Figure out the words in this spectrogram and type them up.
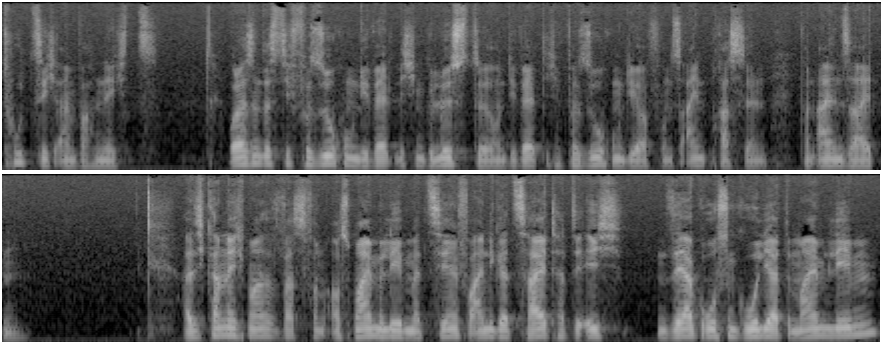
tut sich einfach nichts? Oder sind es die Versuchungen, die weltlichen Gelüste und die weltlichen Versuchungen, die auf uns einprasseln von allen Seiten? Also ich kann euch mal was von, aus meinem Leben erzählen. Vor einiger Zeit hatte ich einen sehr großen Goliath in meinem Leben.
